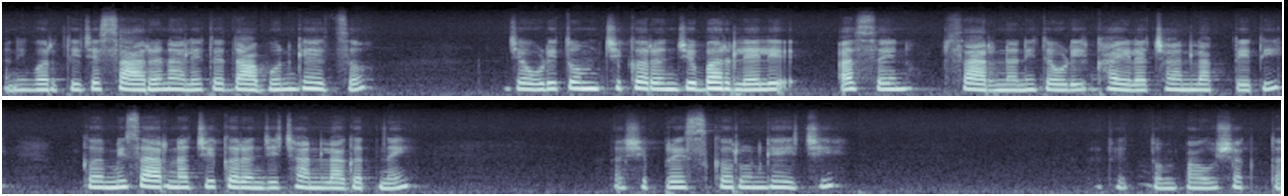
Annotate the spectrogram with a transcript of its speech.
आणि वरती जे सारण आले ते दाबून घ्यायचं. जेवढी तुमची करंजी भरलेली असेल सारणाने तेवढी खायला छान लागते ती. कमी सारणाची करंजी छान लागत नाही. अशी प्रेस करून घ्यायची. ते तुम्ही पाहू शकता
